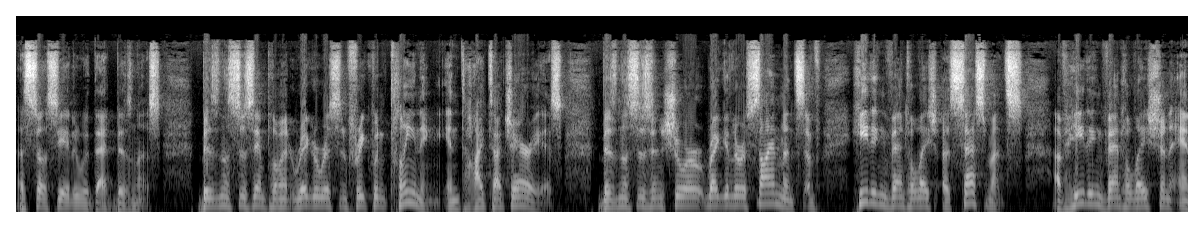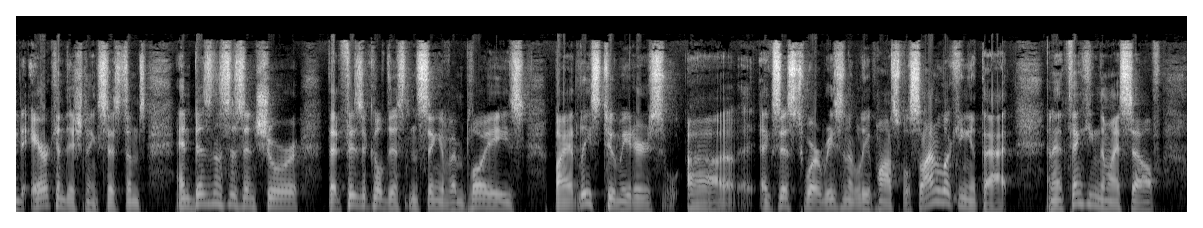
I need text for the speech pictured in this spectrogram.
associated with that business. Businesses implement rigorous and frequent cleaning into high touch areas. Businesses ensure regular assignments of heating ventilation assessments of heating, ventilation, and air conditioning systems, and businesses ensure that physical distancing of employees by at least two meters uh, exists where reasonably possible. So I'm looking at that and I'm thinking to myself,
